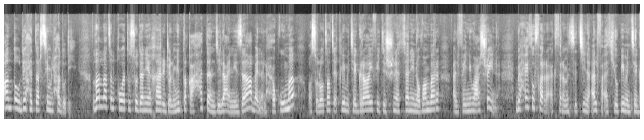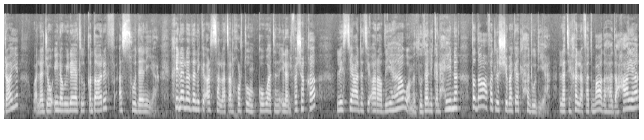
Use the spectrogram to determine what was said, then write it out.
عن توضيح الترسيم الحدودي. ظلت القوات السودانية خارج المنطقة حتى اندلاع النزاع بين الحكومة وسلطات إقليم تيغراي في تشرين الثاني نوفمبر 2020 بحيث فر أكثر من 60 ألف أثيوبي من تيغراي ولجوا إلى ولاية القضارف السودانية. خلال ذلك أرسلت الخرطوم قوات إلى الفشقة لاستعادة أراضيها ومنذ ذلك الحين تضاعفت الاشتباكات الحدودية التي خلفت بعضها ضحايا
